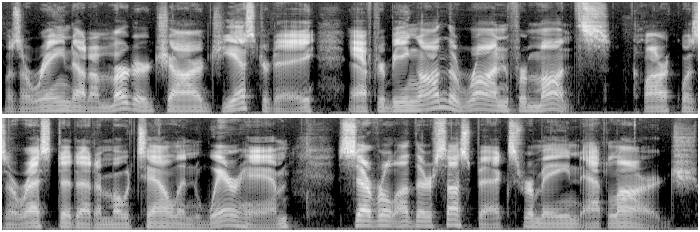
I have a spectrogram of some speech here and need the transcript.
was arraigned on a murder charge yesterday after being on the run for months. Clark was arrested at a motel in Wareham. Several other suspects remain at large.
